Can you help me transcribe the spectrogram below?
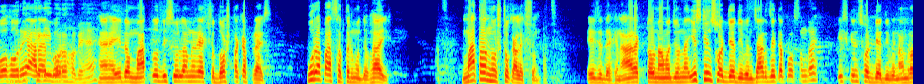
বহরে আর বড় হবে হ্যাঁ? হ্যাঁ হ্যাঁ এটা মাত্র দিছি হলো আপনার একশো দশ টাকা প্রাইস পুরা পাঁচ হাতের মধ্যে ভাই। আচ্ছা। মাথা নষ্ট কালেকশন আচ্ছা। এই যে দেখেন আর একটাও নামার জন্য স্ক্রিনশট দিয়ে দিবেন যার যেটা পছন্দ হয় স্ক্রিনশট দিয়ে দিবেন। আমরা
